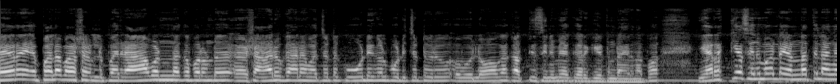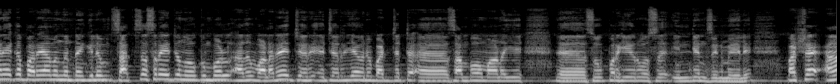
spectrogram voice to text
വേറെ പല ഭാഷകളിൽ ഇപ്പൊ രാവൺ എന്നൊക്കെ പറഞ്ഞിട്ട് ഷാരൂഖ് ഖാനെ വച്ചിട്ട് കോടികൾ പൊടിച്ചിട്ട് ഒരു ലോക കത്തി സിനിമയൊക്കെ ഇറക്കിയിട്ടുണ്ടായിരുന്നു. അപ്പോൾ ഇറക്കിയ സിനിമകളുടെ എണ്ണത്തിൽ അങ്ങനെയൊക്കെ പറയാമെന്നുണ്ടെങ്കിലും സക്സസ് റേറ്റ് നോക്കുമ്പോൾ അത് വളരെ ചെറിയ ചെറിയ ഒരു ബഡ്ജറ്റ് സംഭവമാണ് ഈ സൂപ്പർ ഹീറോസ് ഇന്ത്യൻ സിനിമയിൽ പക്ഷെ ആ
